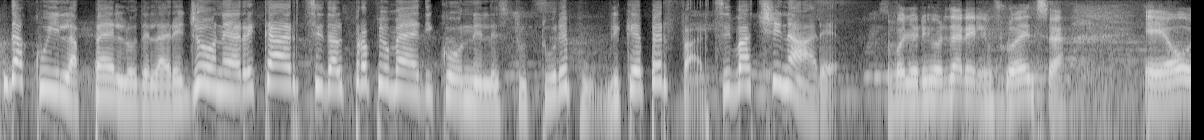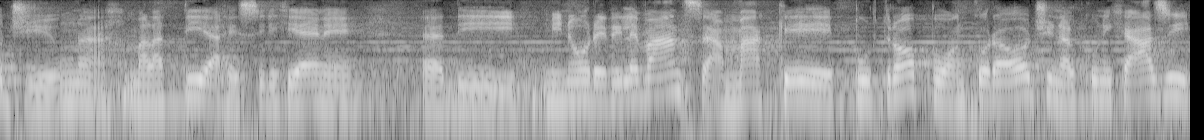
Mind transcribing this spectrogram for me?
Da qui l'appello della Regione a recarsi dal proprio medico nelle strutture pubbliche per farsi vaccinare. Voglio ricordare l'influenza è oggi una malattia che si ritiene eh, di minore rilevanza ma che purtroppo ancora oggi in alcuni casi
